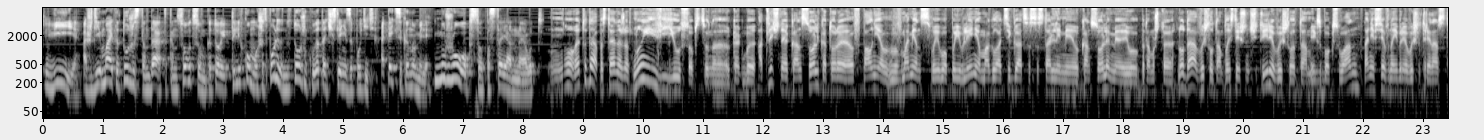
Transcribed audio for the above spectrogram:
Wii, HDMI это тоже стандарт, консорциум, который ты легко можешь использовать, но ты должен куда-то отчисления заплатить. Опять сэкономили. Ну, жопство постоянное, вот. Ну, это да, постоянно жопство. Ну и Wii собственно, как бы отличная консоль, которая вполне в момент своего появления могла тягаться с остальными консолями, потому что, ну да, вышла там PlayStation 4, вышла там Xbox One, они все в ноябре вышли 2013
